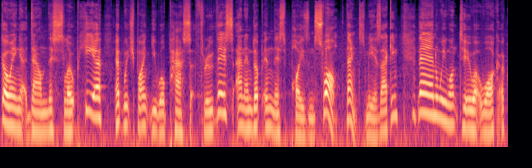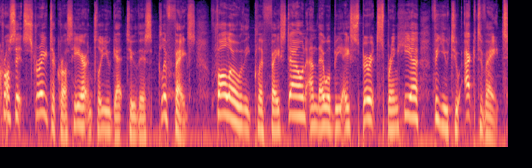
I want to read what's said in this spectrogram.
going down down this slope here, at which point you will pass through this and end up in this poison swamp. Thanks, Miyazaki. Then we want to walk across it, straight across here, until you get to this cliff face follow the cliff face down and there will be a spirit spring here for you to activate.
